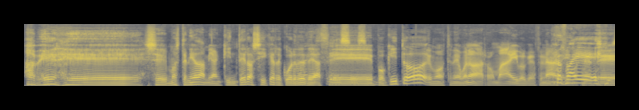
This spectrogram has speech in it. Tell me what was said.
A ver, eh, hemos tenido a Damián Quintero, así que recuerde de hace poquito. Hemos tenido, bueno, a Romay, porque al final. Romay.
